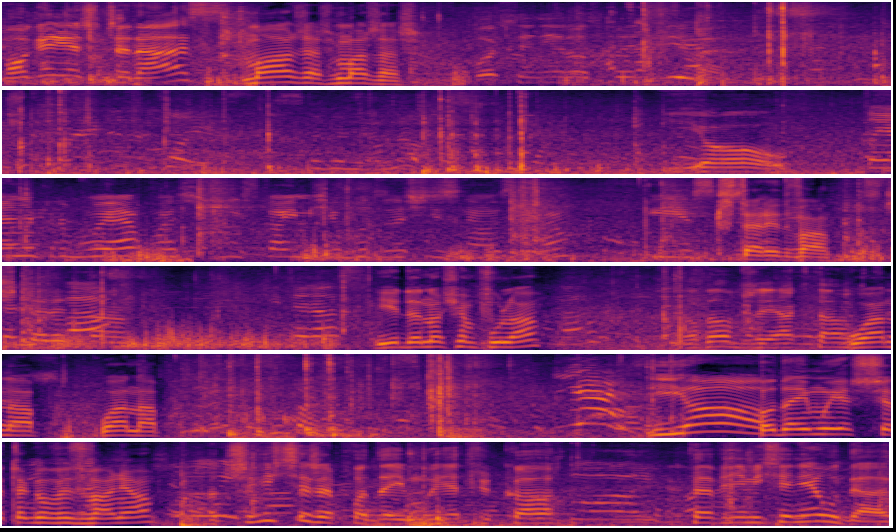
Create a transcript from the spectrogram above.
Mogę jeszcze raz? Możesz, możesz. Bo się nie rozpędziłem. Yo. To ja nie próbuję, bo jest ślisko i mi się buty ześlizgnęły z tego. I jest 4-2. 4-2. I teraz 1-8 fulla. No dobrze, jak tam One up, one up. Yo! Podejmujesz się tego wyzwania? Oczywiście, że podejmuję, tylko pewnie mi się nie uda.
